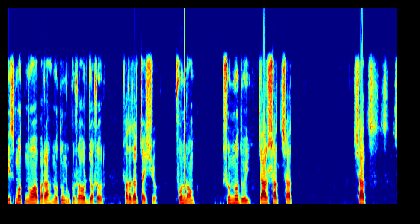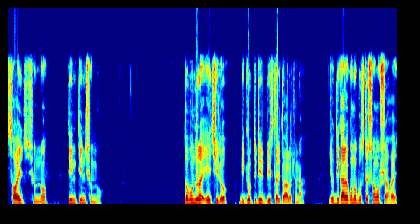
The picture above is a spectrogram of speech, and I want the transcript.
কিসমত নোয়াপাড়া, নতুন উপশহর যশোর, সাত হাজার চারশো। ফোন নং শূন্য দুই চার সাত সাত সাত ছয় শূন্য তিন তিন শূন্য। তো বন্ধুরা, এই ছিল বিজ্ঞপ্তিটির বিস্তারিত আলোচনা। যদি কারও কোনো বুঝতে সমস্যা হয়,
